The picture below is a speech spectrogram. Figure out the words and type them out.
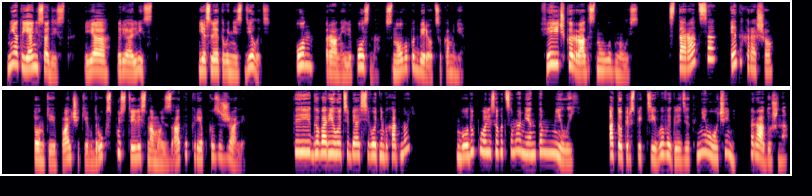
Нет, я не садист. Я реалист. Если этого не сделать, он рано или поздно снова подберется ко мне. Феечка радостно улыбнулась. Стараться — это хорошо. Тонкие пальчики вдруг спустились на мой зад и крепко сжали. Ты говорил, у тебя сегодня выходной? Буду пользоваться моментом, милый. А то перспективы выглядят не очень радужно.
